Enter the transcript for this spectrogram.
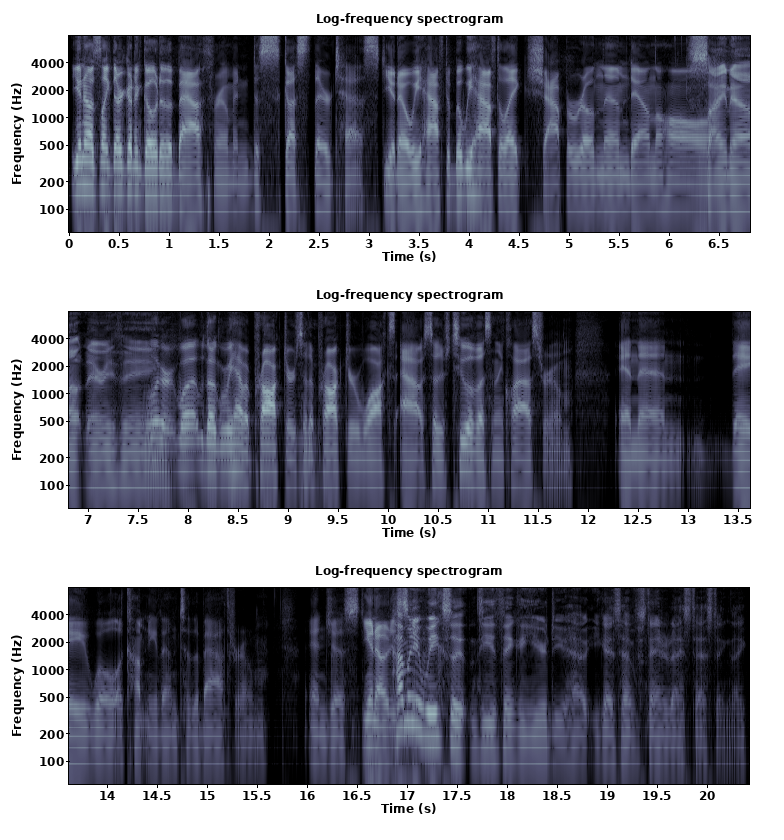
you know, it's like they're gonna go to the bathroom and discuss their test. You know, we have to, but we have to like chaperone them down the hall. sign out and everything. Well, well, no, we have a proctor, so the proctor walks out. So there's two of us in the classroom, and then they will accompany them to the bathroom and just you know. How just- many weeks uh, do you think a year do you have? You guys have standardized testing, like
